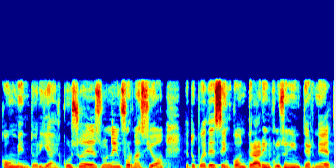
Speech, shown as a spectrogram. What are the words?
con mentoría. El curso es una información que tú puedes encontrar incluso en internet,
